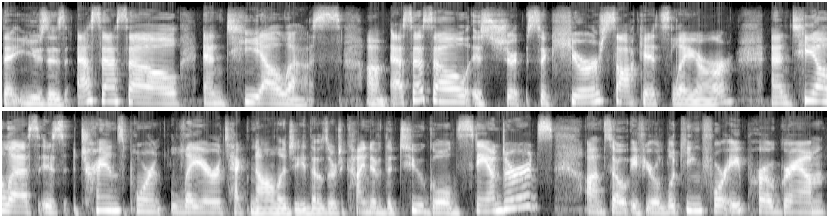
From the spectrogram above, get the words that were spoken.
that uses SSL and TLS. Um, SSL is sh- secure sockets layer, and TLS is transport layer technology. Those are kind of the two gold standards. Um, so if you're looking for a program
